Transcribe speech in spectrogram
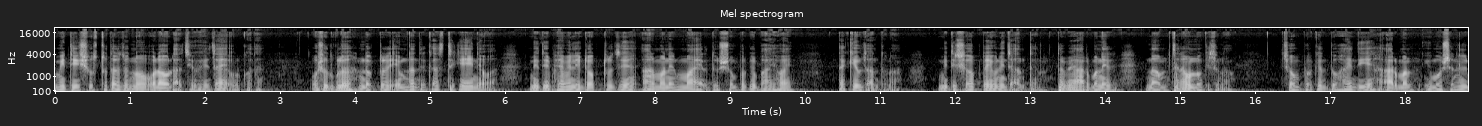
মিটির সুস্থতার জন্য ওরাও রাজি হয়ে যায় ওর কথা ওষুধগুলো ডক্টর এমদাদের কাছ থেকে এই নেওয়া। মিতির ফ্যামিলি ডক্টর যে আরমানের মায়ের দুঃসম্পর্কের ভাই হয়, তা কেউ জানতো না। মিতির সবটাই উনি জানতেন। তবে আরমানের নাম ছাড়া অন্য কিছু না। সম্পর্কের দোহাই দিয়ে আরমান ইমোশনাল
